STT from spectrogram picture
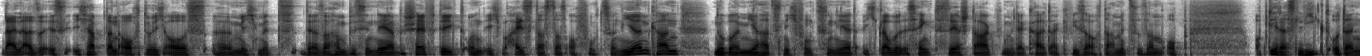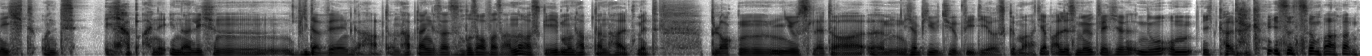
Nein, also ist, ich habe dann auch durchaus äh, mich mit der Sache ein bisschen näher beschäftigt und ich weiß, dass das auch funktionieren kann. Nur bei mir hat es nicht funktioniert. Ich glaube, es hängt sehr stark mit der Kaltakquise auch damit zusammen, ob, ob dir das liegt oder nicht. Und ich habe einen innerlichen Widerwillen gehabt und habe dann gesagt, es muss auch was anderes geben und habe dann halt mit Bloggen, Newsletter, ähm, ich habe YouTube-Videos gemacht, ich habe alles Mögliche, nur um nicht Kaltakquise zu machen.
